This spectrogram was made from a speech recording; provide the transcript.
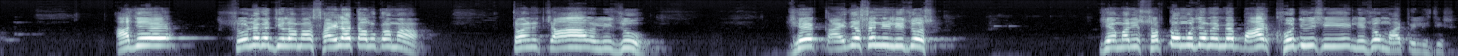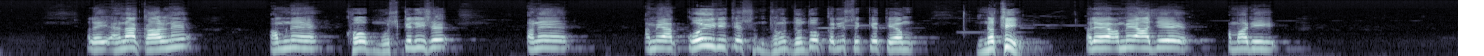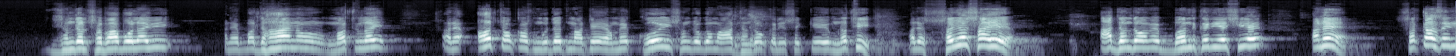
આજે સુરેન્દ્રનગર જિલ્લામાં સાયલા તાલુકામાં ત્રણ ચાર લીઝો, જે કાયદેસરની લીઝો જે અમારી શરતો મુજબ અમે બહાર ખોદવી છે, એ લીઝો માપી લીધી છે. એટલે એના કારણે અમને ખૂબ મુશ્કેલી છે અને અમે આ કોઈ રીતે ધંધો કરી શકીએ તેમ નથી. એટલે અમે આજે અમારી જનરલ સભા બોલાવી અને બધાનો મત લઈ અને અચોક્કસ મુદત માટે અમે કોઈ સંજોગોમાં આ ધંધો કરી શકીએ એમ નથી. અને સવેસાએ આ ધંધો અમે બંધ કરીએ છીએ અને સરકારશ્રી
